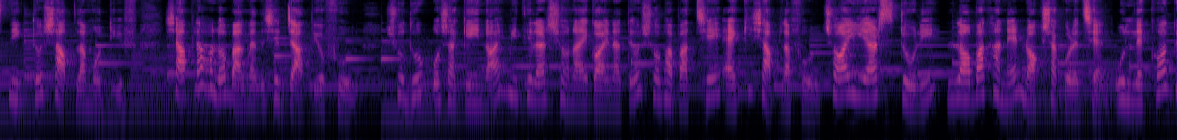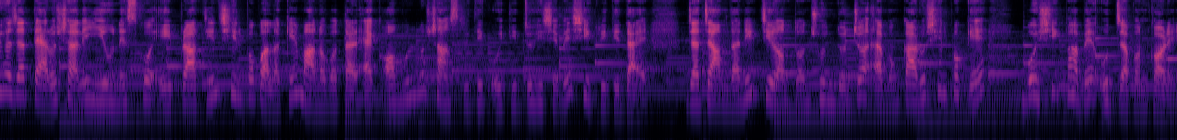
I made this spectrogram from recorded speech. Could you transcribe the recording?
স্নিগ্ধ শাপলা মোটিফ। শাপলা হলো বাংলাদেশের জাতীয় ফুল। শুধু পোশাকেই নয়, মিথিলার সোনায় গয়নাতেও শোভা পাচ্ছে একই শাপলা ফুল। ছয় ইয়ার স্টোরি লবা খানের নকশা করেছেন। উল্লেখ্য, দুই হাজার তেরো সালে ইউনেস্কো এই প্রাচীন শিল্পকলাকে মানবতার এক অমূল্য সাংস্কৃতিক ঐতিহ্য হিসেবে স্বীকৃতি দেয়, যা জামদানির চিরন্তন সৌন্দর্য এবং কারুশিল্পকে বৈশ্বিকভাবে উদযাপন করে।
